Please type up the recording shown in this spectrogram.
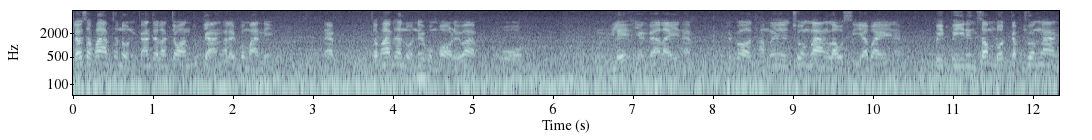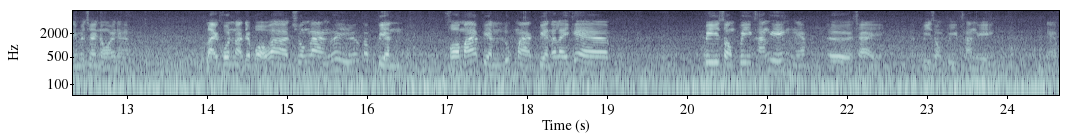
แล้วสภาพถนนการจราจรทุกอย่างอะไรประมาณนี้นะครับสภาพถนนเนี่ยผมบอกเลยว่าโอ้เละอย่างกับอะไรนะครับ แล้วก็ทำให้ช่วงล่างเราเสียไปนะครับ ปีปีหนึ่งซ่อมรถกับช่วงล่างนี่ไม่ใช่น้อยนะครับ หลายคนอาจจะบอกว่าช่วงล่างเอ้ยก็เปลี่ยนคอไม้เปลี่ยนลูกหมากเปลี่ยนอะไรแค่ปีสองปีครั้งเองนะครับ เออใช่ ปีสองปีครั้งเองนะครับ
